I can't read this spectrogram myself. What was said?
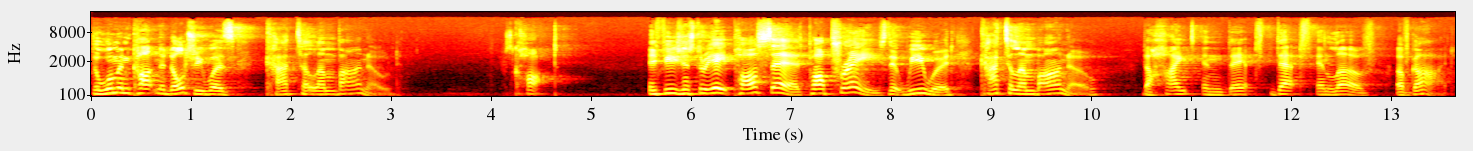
The woman caught in adultery was katalambanoed, was caught. Ephesians 3 8, Paul says, Paul prays that we would katalambano the height and depth, depth and love of God.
